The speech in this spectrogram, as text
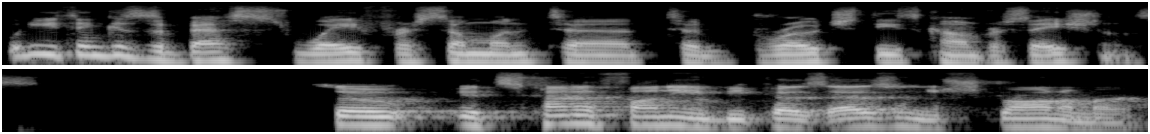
What do you think is the best way for someone to to broach these conversations? So it's kind of funny because as an astronomer,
